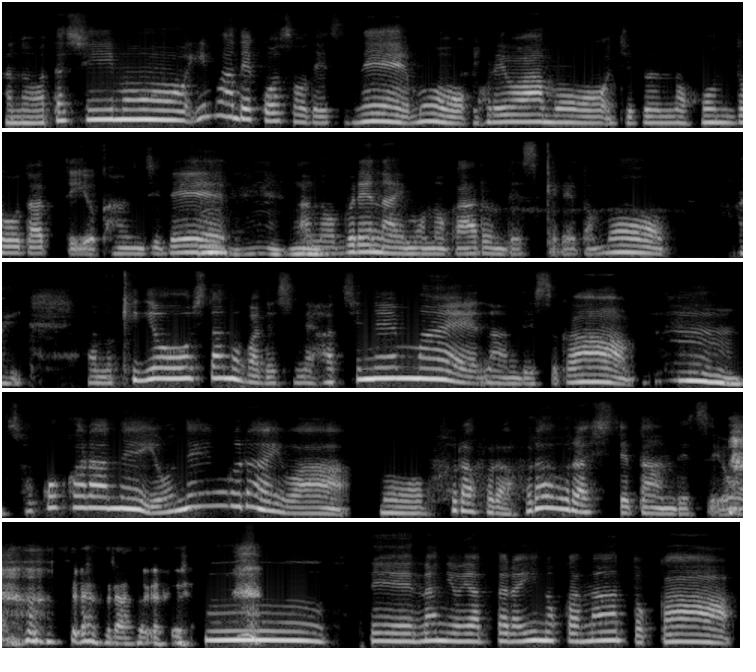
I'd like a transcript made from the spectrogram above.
あの、私も今でこそですね、もうこれはもう自分の本堂だっていう感じで、あの、ぶれないものがあるんですけれども、はい。あの、起業したのがですね、8年前なんですが、うん、そこからね、4年ぐらいは、もう、ふらふら、ふらふらしてたんですよ。ふらふら、ふらふら。うん。で、何をやったらいいのかなとか、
